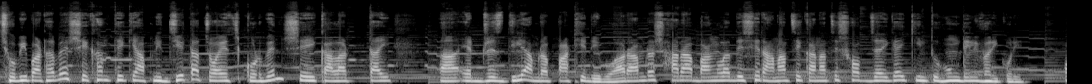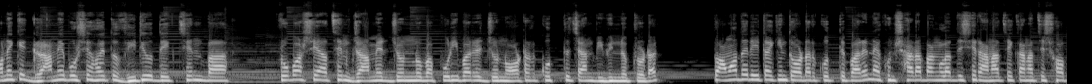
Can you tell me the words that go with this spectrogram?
ছবি পাঠাবে। সেখান থেকে আপনি যেটা চয়েস করবেন, সেই কালারটাই অ্যাড্রেস দিলে আমরা পাঠিয়ে দেব। আর আমরা সারা বাংলাদেশের আনাচে কানাচে সব জায়গায় কিন্তু হোম ডেলিভারি করি। অনেকে গ্রামে বসে হয়তো ভিডিও দেখছেন বা প্রবাসে আছেন গ্রামের জন্য বা পরিবারের জন্য অর্ডার করতে চান বিভিন্ন প্রোডাক্ট তো আমাদের এটা কিন্তু অর্ডার করতে পারেন। এখন সারা বাংলাদেশের আনাচে কানাচে সব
